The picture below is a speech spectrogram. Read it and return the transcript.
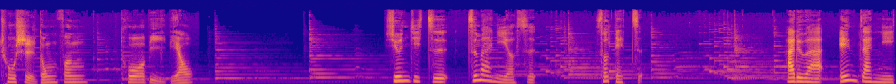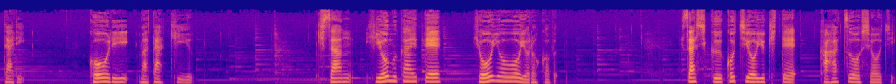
初试东风脱碧貂。春日妻によす蘇鉄春は円山に至り氷またきゆ 帰参日を迎えて表揚を喜ぶ。久しく古地を行きて過発を生じ。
